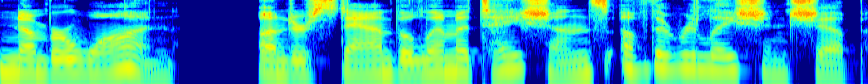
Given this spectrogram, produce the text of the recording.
Number one, Understand the limitations of the relationship.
